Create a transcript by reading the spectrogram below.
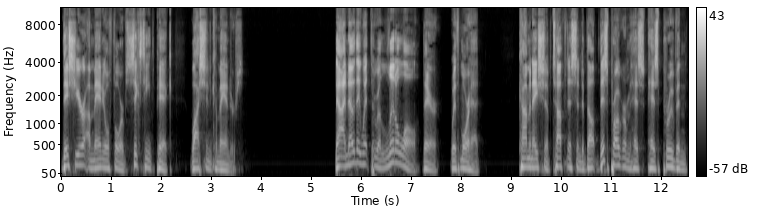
This year, Emmanuel Forbes, 16th pick, Washington Commanders. Now, I know they went through a little lull there with Moorhead. Combination of toughness and develop. This program has has proven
